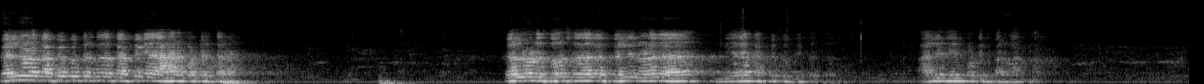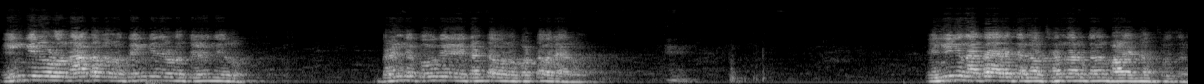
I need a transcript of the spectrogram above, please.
ಕಲ್ಲಿನೊಳಗೆ ಕಪ್ಪೆ ಕೂತಿರ್ತದ ಕಪ್ಪಿಗೆ ಆಹಾರ ಕೊಟ್ಟಿರ್ತಾರೆ. ಕಲ್ಲು ಹೊಡೆದು ತೋರಿಸಿದಾಗ ಕಲ್ಲಿನೊಳಗ ನೀರ ಕಪ್ಪಿ ಕೂತಿರ್ತದ ಅಲ್ಲಿ ನೀರು ಕೊಟ್ಟಿದ್ದು ಪರಮಾತ್ಮ. ಇಂಗಿನೋಳು ನಾಟವನ್ನು ತೆಂಗಿನೋಳು ತಿಳಿ ನೀರು. ಬೆಣ್ಣೆ ಕೋಗಿಲಿಗೆ ಕಂಠವನ್ನು ಕೊಟ್ಟವರು ಯಾರು? ಇಂಗಿಗೆ ನಾಟ ಯಾರ ನಾವು ಚಂದ ಭಾಳ ಎಣ್ಣೆ ಹಚ್ಕೋತೀವಿ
